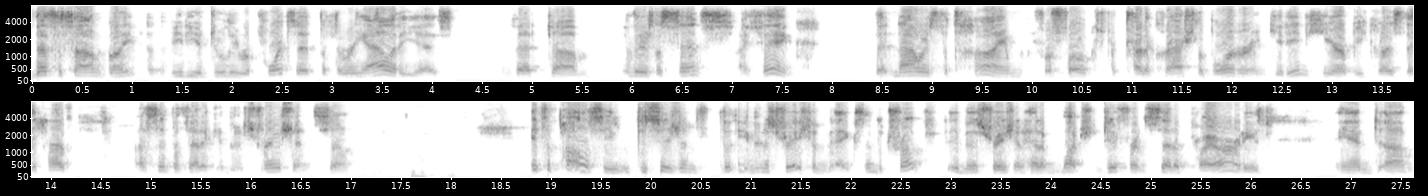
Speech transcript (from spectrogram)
that's a soundbite, and the media duly reports it. But the reality is that um, there's a sense, I think, that now is the time for folks to try to crash the border and get in here because they have a sympathetic administration. So it's a policy decision that the administration makes, and the Trump administration had a much different set of priorities and um,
